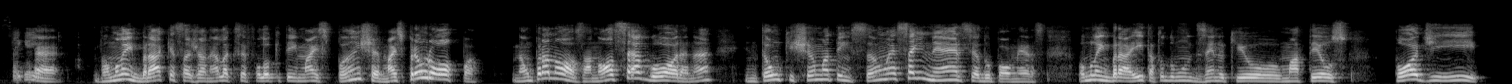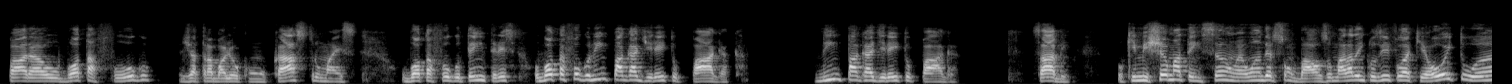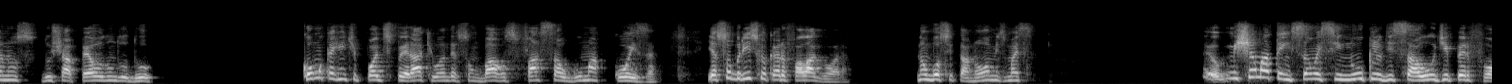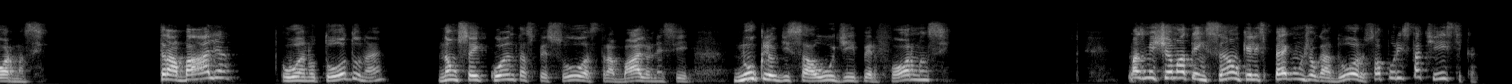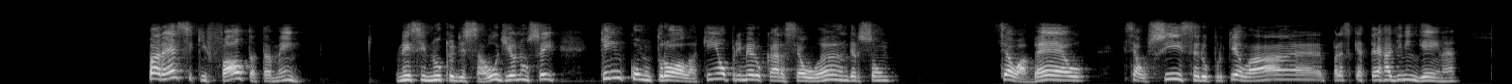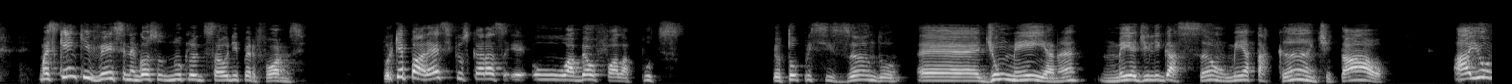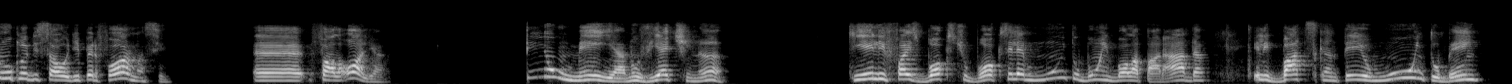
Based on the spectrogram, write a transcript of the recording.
Segue aí. É, vamos lembrar que essa janela que você falou que tem mais pancha é mais para Europa, não para nós. A nossa é agora, né? Então o que chama atenção é essa inércia do Palmeiras. Vamos lembrar aí, tá todo mundo dizendo que o Matheus pode ir para o Botafogo. Ele já trabalhou com o Castro, mas o Botafogo tem interesse. O Botafogo nem pagar direito paga, cara. Nem pagar direito paga. Sabe? O que me chama atenção é o Anderson Barros. O Marada, inclusive, falou aqui: oito anos do chapéu no Dudu. Como que a gente pode esperar que o Anderson Barros faça alguma coisa? E é sobre isso que eu quero falar agora. Não vou citar nomes, mas eu, me chama a atenção esse núcleo de saúde e performance. Trabalha o ano todo, né? Não sei quantas pessoas trabalham nesse núcleo de saúde e performance. Mas me chama a atenção que eles pegam um jogador só por estatística. Parece que falta também nesse núcleo de saúde, eu não sei quem controla, quem é o primeiro cara, se é o Anderson, se é o Abel, se é o Cícero, porque lá é, parece que é terra de ninguém, né? Mas quem que vê esse negócio do núcleo de saúde e performance? Porque parece que os caras, eh, o Abel fala, putz, eu estou precisando é, de um meia, né? Um meia de ligação, um meia atacante e tal. Aí o núcleo de saúde e performance é, fala: olha, tem um meia no Vietnã que ele faz box to box, ele é muito bom em bola parada, ele bate escanteio muito bem,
